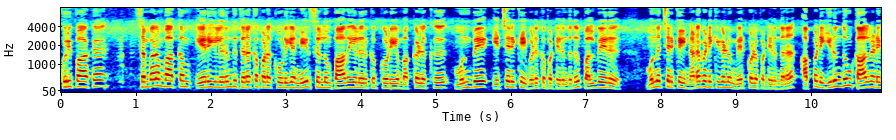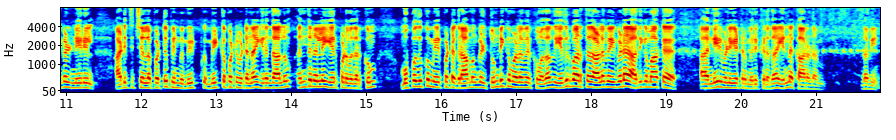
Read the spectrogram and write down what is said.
குறிப்பாக செம்பரம்பாக்கம் ஏரியிலிருந்து திறக்கப்படக்கூடிய நீர் செல்லும் பாதையில் இருக்கக்கூடிய மக்களுக்கு முன்பே எச்சரிக்கை விடுக்கப்பட்டிருந்தது. பல்வேறு முன்னெச்சரிக்கை நடவடிக்கைகளும் மேற்கொள்ளப்பட்டிருந்தன. அப்படி இருந்தும் கால்நடைகள் நீரில் அடித்துச் செல்லப்பட்டு பின்பு மீட்க- மீட்கப்பட்டு விட்டன இருந்தாலும் இந்த நிலை ஏற்படுவதற்கும் முப்பதுக்கும் மேற்பட்ட கிராமங்கள் துண்டிக்கும் அளவிற்கும் அதாவது எதிர்பார்த்த அளவை விட அதிகமாக நீர் வெளியேற்றம் இருக்கிறதா? என்ன காரணம்? நவீன்.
